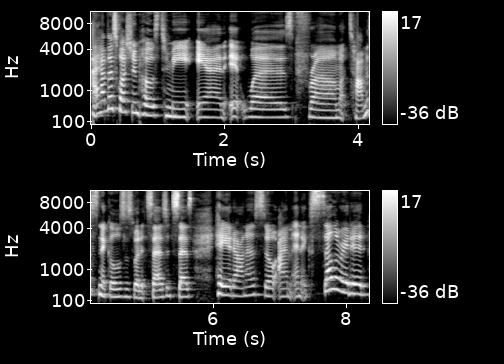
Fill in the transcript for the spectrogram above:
I have this question posed to me and it was from Thomas Nichols is what it says. It says, Hey Adana, so I'm an accelerated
